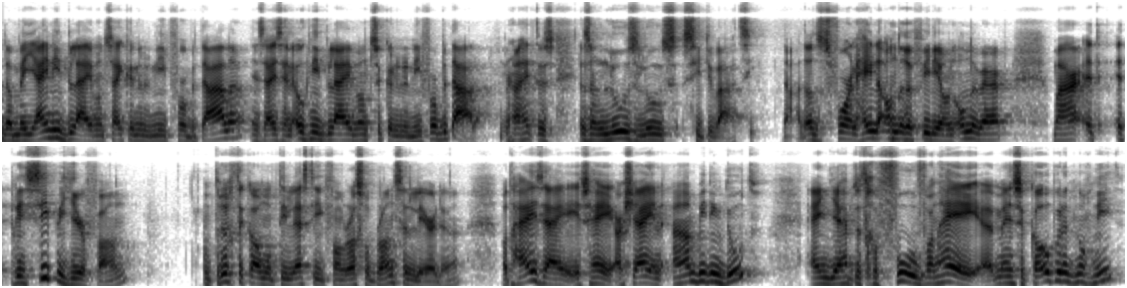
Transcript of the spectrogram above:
dan ben jij niet blij, want zij kunnen er niet voor betalen. En zij zijn ook niet blij, want ze kunnen er niet voor betalen. Right? Dus dat is een lose-lose situatie. Nou, dat is voor een hele andere video een onderwerp. Maar het, het principe hiervan, om terug te komen op die les die ik van Russell Brunson leerde. Wat hij zei is, hey, als jij een aanbieding doet en je hebt het gevoel van, hey, eh, mensen kopen het nog niet.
